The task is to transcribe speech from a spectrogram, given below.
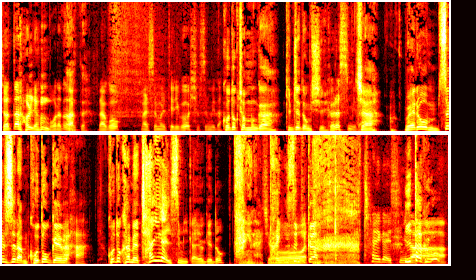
저 따라오려면 멀었다라고 아, 네. 말씀을 드리고 싶습니다. 고독 전문가 김재동 씨. 그렇습니다. 자, 외로움, 쓸쓸함, 고독의 아하. 고독함의 차이가 있습니까? 여기에도? 당연하죠. 다 있습니까? 다 차이가 있습니다. 있다고?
